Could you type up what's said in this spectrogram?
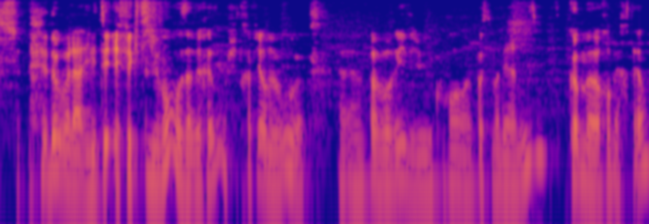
Et donc voilà, il était effectivement, vous avez raison, je suis très fier de vous, euh, euh, favori du courant euh, postmodernisme, comme euh, Robert Stern.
